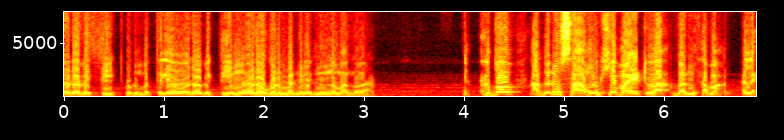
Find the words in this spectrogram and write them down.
ഓരോ വ്യക്തി കുടുംബത്തിലെ ഓരോ വ്യക്തിയും ഓരോ കുടുംബങ്ങളിൽ നിന്നും വന്നതാണ്. അപ്പോ അതൊരു സാമൂഹ്യമായിട്ടുള്ള ബന്ധമാണ് അല്ലെ?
